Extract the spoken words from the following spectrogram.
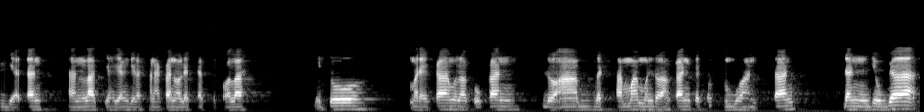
kegiatan sanlat ya yang dilaksanakan oleh pihak sekolah. Itu mereka melakukan doa bersama mendoakan kesembuhan Susan dan juga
